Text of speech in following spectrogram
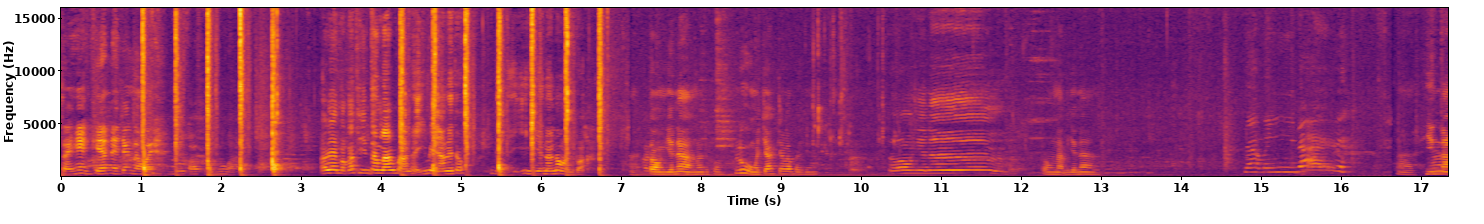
ใส่แห้งแค้นในจังหน่อยนี่เขาเป็นนวดอะไรมากระทินตั้งล้างบานให้อีแม่อะไรเท่าอีเย็นนอนปะ ตองยานางเนาะทุกคน ลูกมาจักจังว่าไปเนี่ยลองเนี่ยนะตองน้ำยานางอ่าหินน้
